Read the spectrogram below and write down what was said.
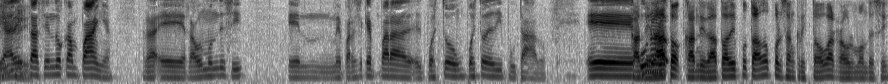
ya le está haciendo campaña, eh, Raúl Mondesi, me parece que para el puesto, un puesto de diputado. Eh, candidato, candidato a diputado por San Cristóbal, Raúl Mondesi.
